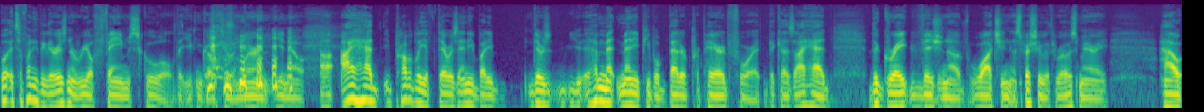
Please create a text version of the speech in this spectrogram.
Well, it's a funny thing. There isn't a real fame school that you can go to and learn. You know, uh, I had probably if there was anybody, there's you haven't met many people better prepared for it because I had the great vision of watching, especially with Rosemary, how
